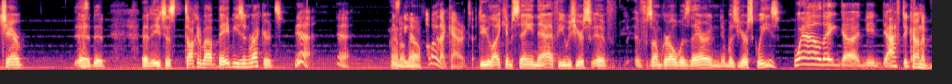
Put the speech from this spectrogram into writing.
chair, and, and, and he's just talking about babies and records. Yeah, yeah. I don't know. like that character. Do you like him saying that? If he was your, if if some girl was there and it was your squeeze, Well, they uh, have to kind of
